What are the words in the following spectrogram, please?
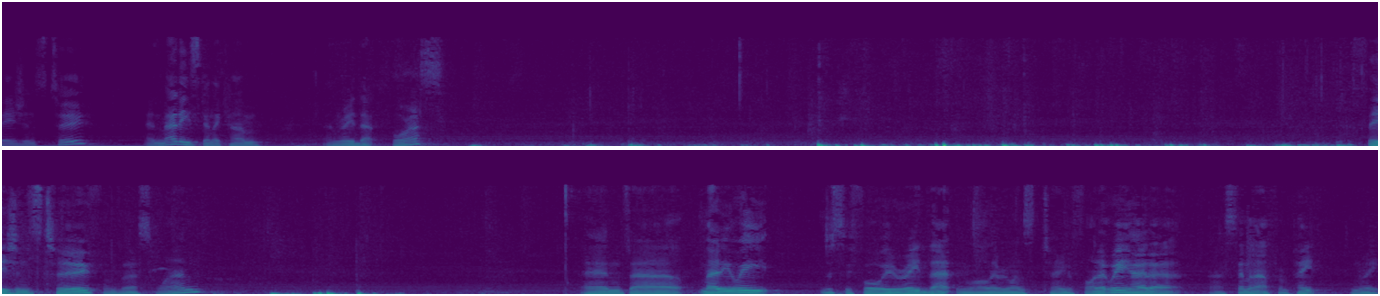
Ephesians 2, and Maddie's going to come and read that for us. Ephesians 2 from verse 1. And uh, Maddie, we just before we read that, and while everyone's turning to find it, we had a, a seminar from Pete, didn't we,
